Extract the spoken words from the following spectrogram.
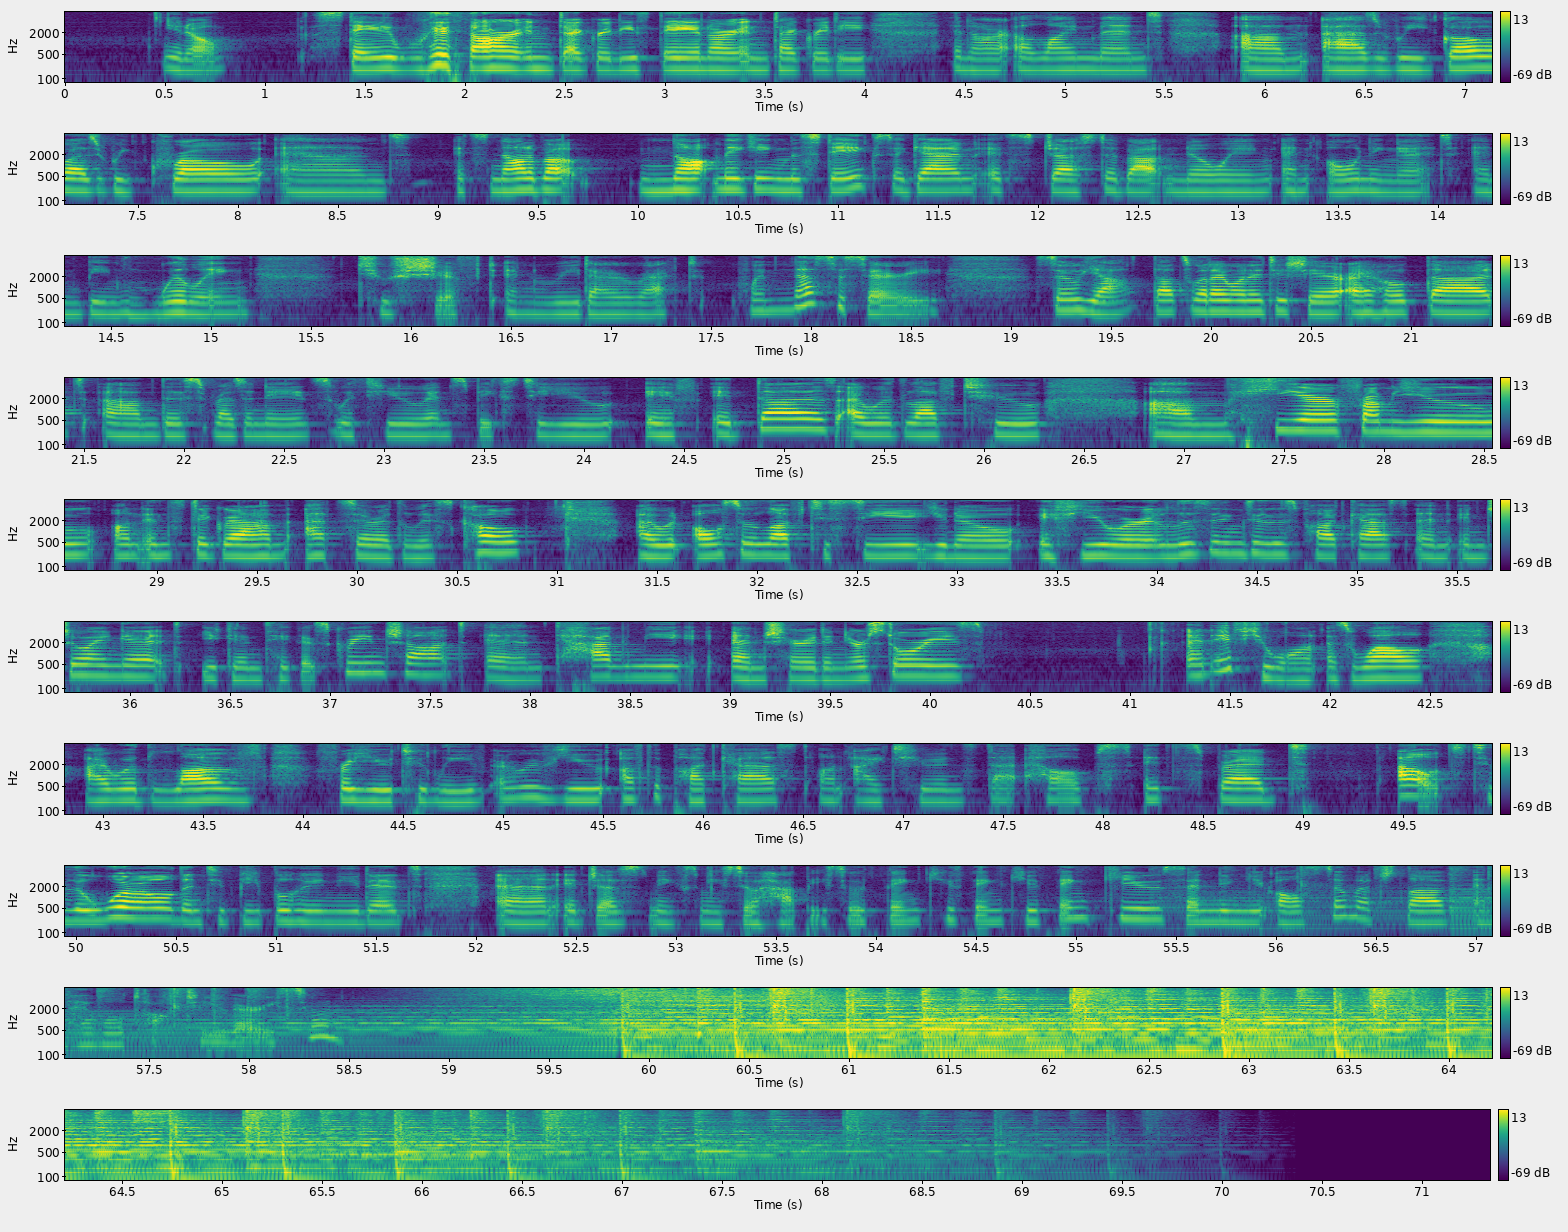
you know, stay with our integrity, stay in our integrity, in our alignment um, as we go, as we grow. And it's not about not making mistakes. Again, it's just about knowing and owning it and being willing to shift and redirect when necessary. So, yeah, that's what I wanted to share. I hope that um, this resonates with you and speaks to you. If it does, I would love to um, hear from you on Instagram at Sarah Lewis Co. I would also love to see, you know, if you are listening to this podcast and enjoying it, you can take a screenshot and tag me and share it in your stories. And if you want as well, I would love for you to leave a review of the podcast on iTunes. That helps it spread out to the world and to people who need it. And it just makes me so happy. So thank you, thank you, thank you. Sending you all so much love, and I will talk to you very soon.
